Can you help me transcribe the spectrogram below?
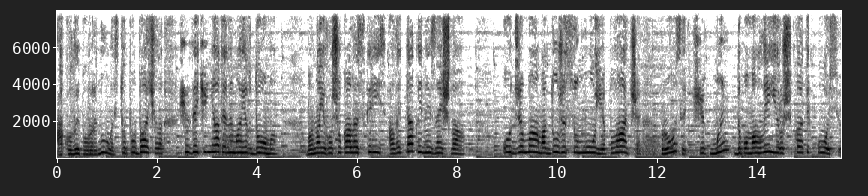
а коли повернулась, то побачила, що зайченяти немає вдома. Вона його шукала скрізь, але так і не знайшла. Отже, мама дуже сумує, плаче, просить, щоб ми допомогли їй розшукати Косю.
